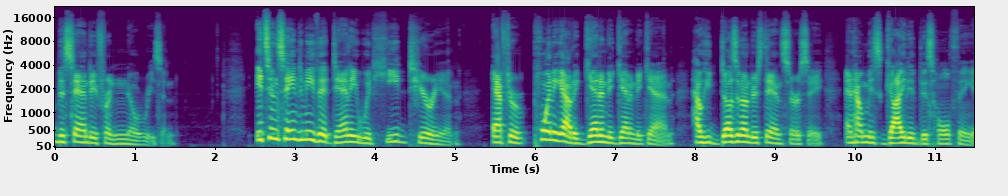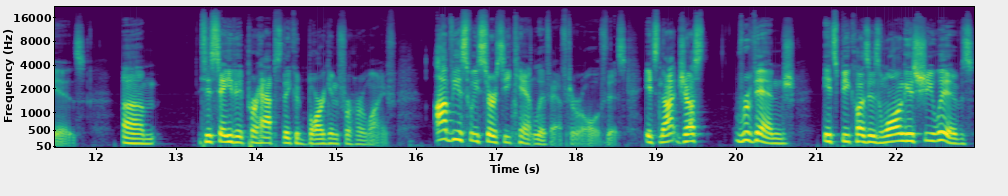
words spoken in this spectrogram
Missandei for no reason. It's insane to me that Dany would heed Tyrion after pointing out again and again and again how he doesn't understand Cersei and how misguided this whole thing is. Um, to say that perhaps they could bargain for her life. Obviously, Cersei can't live after all of this. It's not just revenge. It's because as long as she lives,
